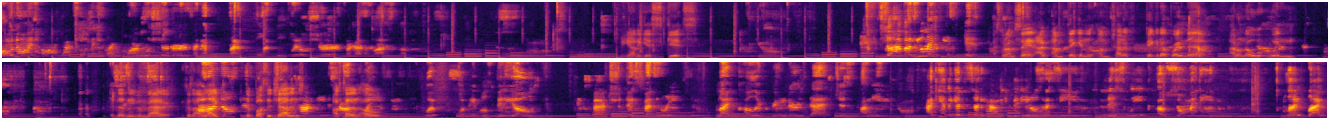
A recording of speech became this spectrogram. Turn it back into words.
Oh no, I know. I got so many like Marvel shirts. I got like old school widow shirts. I got a lot of stuff. We gotta get skits. So how about you make me a skit? That's what I'm saying. I, I'm thinking. I'm trying to pick it up right now. I don't know when. It doesn't even matter because I All like the busted challenge. I was telling oh, playing with with people's videos, especially like color creators that just. I mean, I can't begin to tell you how many videos I've seen this week of so many like black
